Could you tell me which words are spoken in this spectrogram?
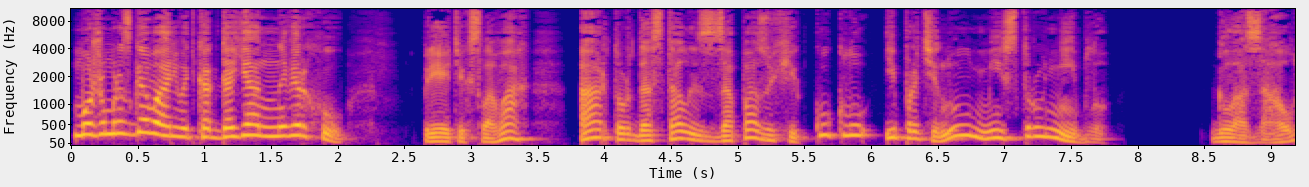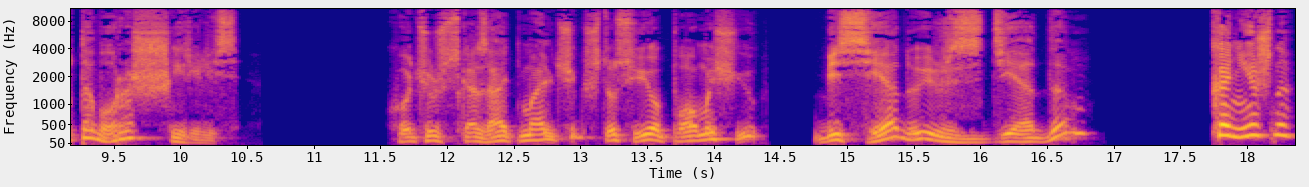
можем разговаривать, когда я наверху». При этих словах Артур достал из-за пазухи куклу и протянул мистеру Ниблу. Глаза у того расширились. «Хочешь сказать, мальчик, что с ее помощью беседуешь с дедом?» «Конечно».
